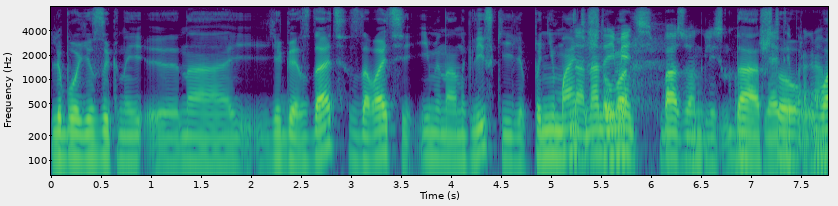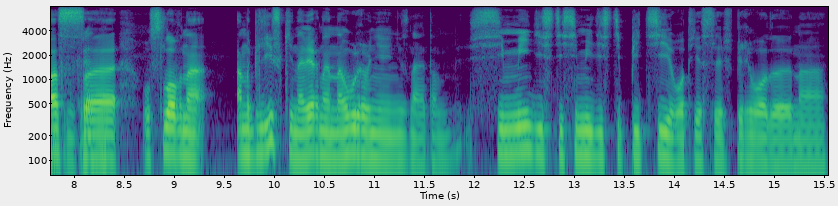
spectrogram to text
любой язык на, э, на ЕГЭ сдать, сдавайте именно английский или понимайте, Да, что надо ва- иметь базу английского. да, что у вас конкретно. э, условно английский, наверное, на уровне, не знаю, там 70-75, вот если в переводы на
